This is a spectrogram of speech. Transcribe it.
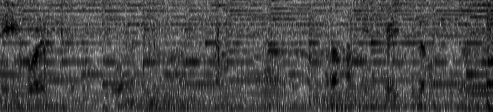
flavor. Para mag-enjoy sila mga idol.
